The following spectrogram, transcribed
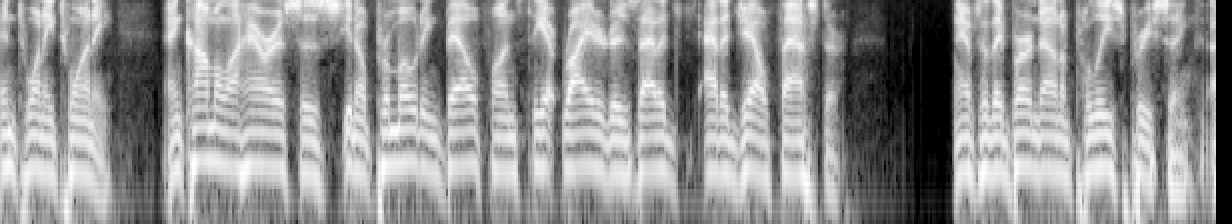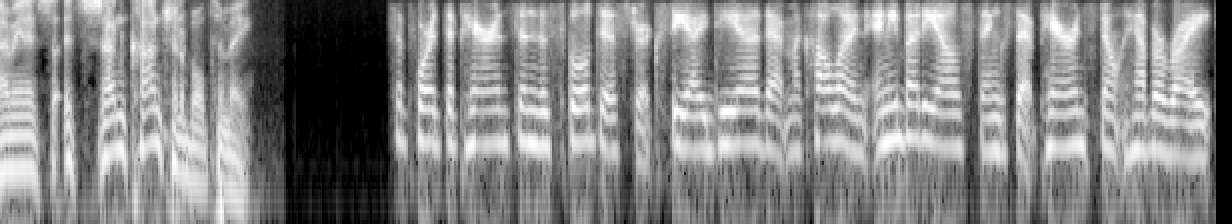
in 2020, and Kamala Harris is, you know, promoting bail funds to get rioters out of out of jail faster after they burned down a police precinct. I mean, it's it's unconscionable to me. support the parents in the school districts. The idea that McAuliffe and anybody else thinks that parents don't have a right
